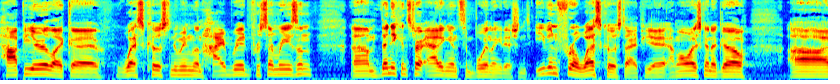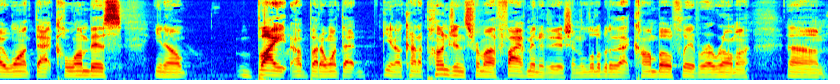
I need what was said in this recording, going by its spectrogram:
hoppier, like a West Coast New England hybrid for some reason? Um, then you can start adding in some boiling additions. Even for a West Coast IPA, I'm always going to go, uh, I want that Columbus, you know, bite, uh, but I want that you know kind of pungence from a five minute edition, a little bit of that combo flavor aroma, um,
